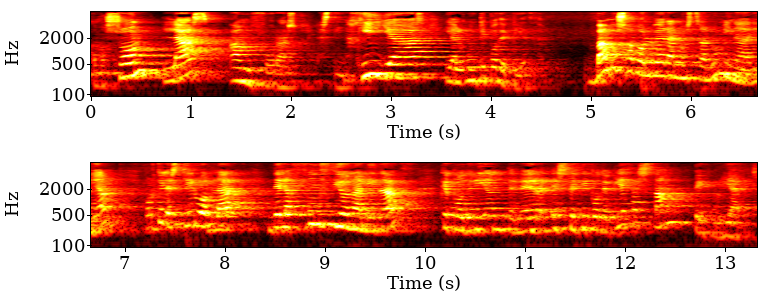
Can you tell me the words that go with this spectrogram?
como son las ánforas, las tinajillas y algún tipo de pieza. Vamos a volver a nuestra luminaria porque les quiero hablar de la funcionalidad que podrían tener este tipo de piezas tan peculiares.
